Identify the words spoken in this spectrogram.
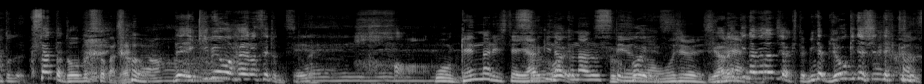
あと、腐った動物とかね。で、疫病を流行らせるんですよね。もうげんなりしてやる気なくなるっていうのが面白いですよね。やる気なくなっちゃなくてみんな病気で死んでいくんで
